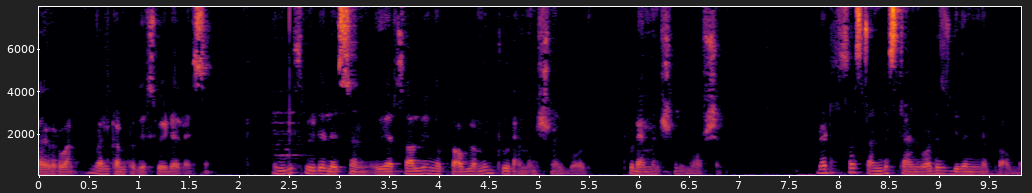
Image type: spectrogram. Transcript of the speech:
everyone, welcome to this video lesson. In this video lesson, we are solving a problem in two-dimensional body, two-dimensional motion. Let us first understand what is given in a problem.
